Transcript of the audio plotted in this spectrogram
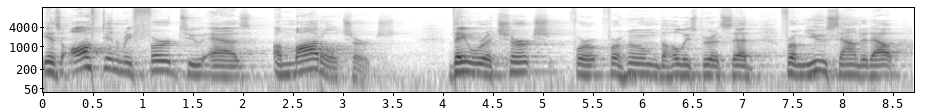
is often referred to as a model church. They were a church for, for whom the Holy Spirit said, From you sounded out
